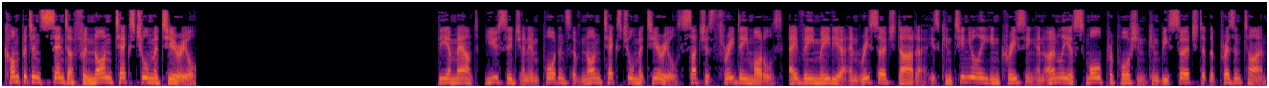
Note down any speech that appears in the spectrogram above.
Competence Center for Non-Textual Material. The amount, usage and importance of non-textual materials such as 3D models, AV media and research data is continually increasing and only a small proportion can be searched at the present time.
